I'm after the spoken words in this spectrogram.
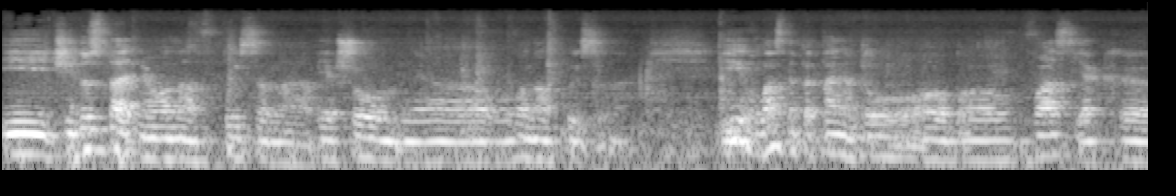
І чи достатньо вона вписана, якщо е, вона вписана? І власне питання до е, вас, як е,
